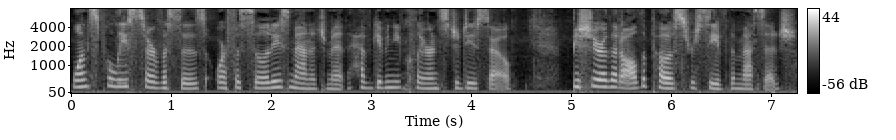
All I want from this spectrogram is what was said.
once police services or facilities management have given you clearance to do so. Be sure that all the posts receive the message.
